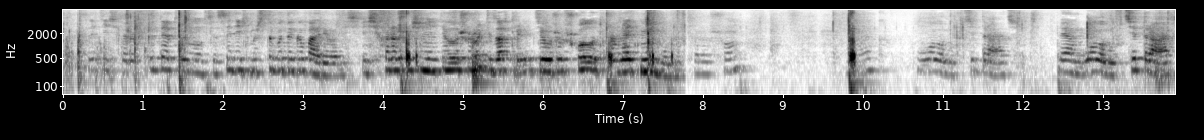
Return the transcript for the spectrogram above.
Садись, хорошо. Ты отвернулся. Садись, мы же с тобой договаривались. Если хорошо сегодня делаешь уроки, завтра я тебя уже в школу отправлять не буду. Хорошо? Так. Голову тетрадь. Прям голову в тетрадь.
